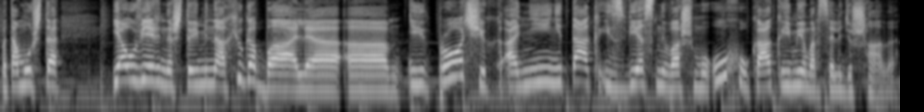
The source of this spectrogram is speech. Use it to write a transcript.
потому что я уверена, что имена Хьюга Баля э, и прочих, они не так известны вашему уху, как имя Марселя Дюшана.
